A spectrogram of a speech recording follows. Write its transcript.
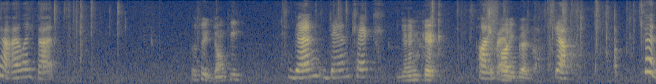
Yeah, I like that. Let's say donkey. Dan Dan kick Dan kick. potty bread. Potty bread. Yeah. Good.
